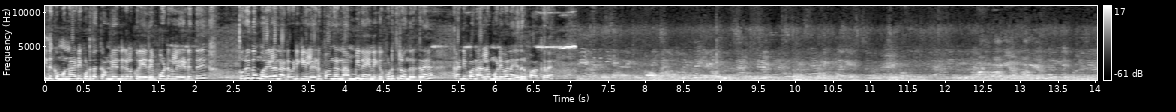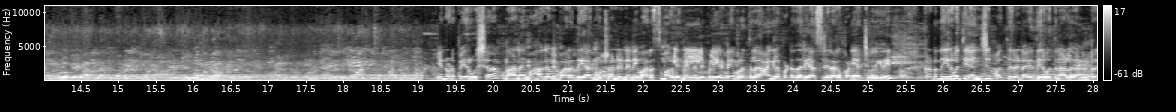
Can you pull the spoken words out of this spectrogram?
இதுக்கு முன்னாடி கொடுத்த கம்ப்ளைண்ட்டுகளுக்குரிய ரிப்போர்ட்டுகளை எடுத்து துரித முறையில் நடவடிக்கைகள் எடுப்பாங்க நம்பி நான் இன்றைக்கி கொடுத்துட்டு வந்திருக்கிறேன். கண்டிப்பாக நல்ல முடிவை நான் எதிர்பார்க்குறேன். என்னோட பேர் உஷா. நான் மகாகவி பாரதியார் நூற்றாண்டு நினைவு அரசு மகளிர் மேல்நிலைப்பள்ளி எட்டயபுரத்தில் ஆங்கில பட்டதாரி ஆசிரியராக பணியாற்றி வருகிறேன். கடந்த இருபத்தி அஞ்சு பத்து ரெண்டாயிரத்தி இருபத்தி நாலு அன்று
